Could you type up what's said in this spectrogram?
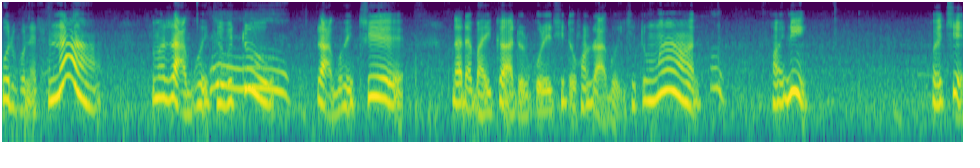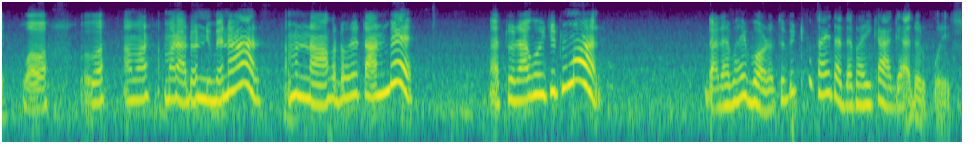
করব না না তোমার রাগ হয়েছে একটু রাগ হয়েছে। দাদা ভাইকে আদর করেছি, তখন রাগ হয়েছে তোমার। হয়নি? হয়েছে? বাবা বাবা, আমার আমার আদর নিবে না আর? আমার নাক ধরে টানবে? এত রাগ হয়েছে তোমার? দাদা ভাই বড় তো বিট্টু তাই দাদা ভাইকে আগে আদর করেছি।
